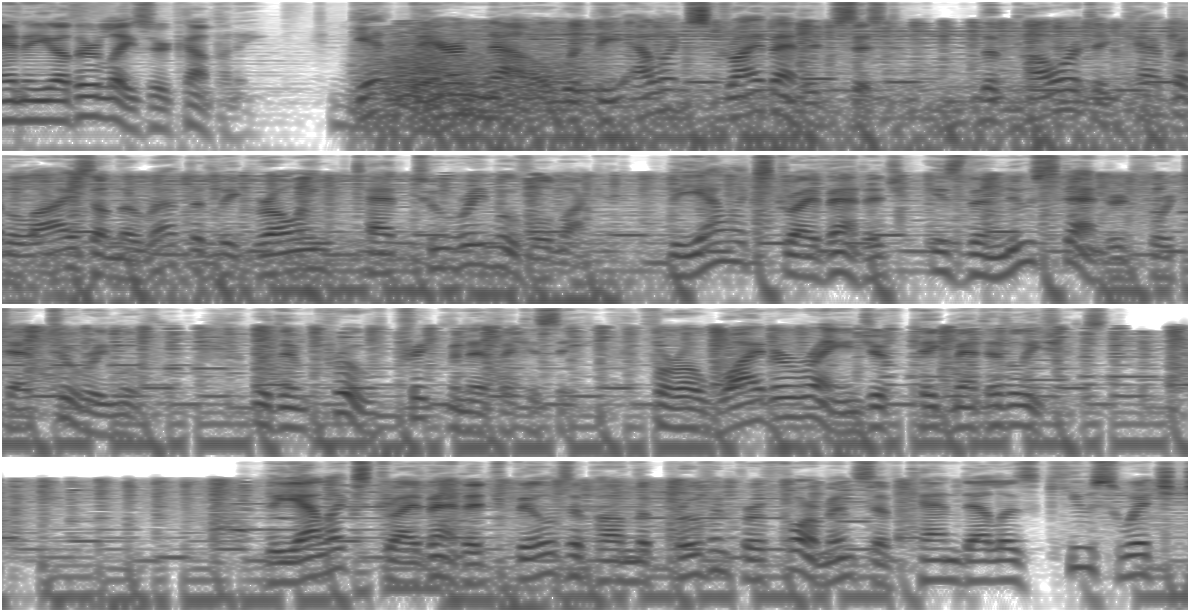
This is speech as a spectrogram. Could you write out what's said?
any other laser company. Get there now with the Alexandrite Trivantage system, the power to capitalize on the rapidly growing tattoo removal market. The Alex Trivantage is the new standard for tattoo removal, with improved treatment efficacy for a wider range of pigmented lesions. The Alex Trivantage builds upon the proven performance of Candela's Q-switched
